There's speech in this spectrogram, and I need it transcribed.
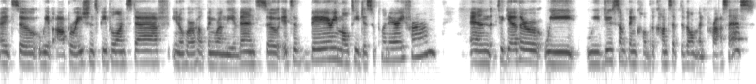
right? So we have operations people on staff, you know, who are helping run the events. So it's a very multidisciplinary firm. And together we we do something called the concept development process,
